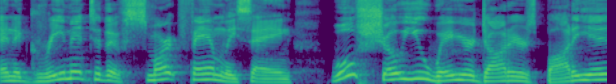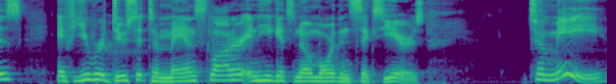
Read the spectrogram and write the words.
an agreement to the smart family saying, "We'll show you where your daughter's body is if you reduce it to manslaughter and he gets no more than 6 years." To me,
